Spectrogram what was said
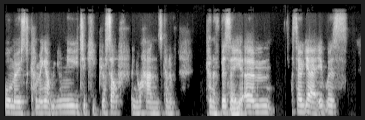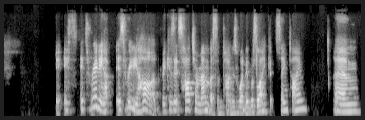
almost coming out when you need to keep yourself and your hands kind of kind of busy. Um so yeah it was it's it's really it's really hard because it's hard to remember sometimes what it was like at the same time. Um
